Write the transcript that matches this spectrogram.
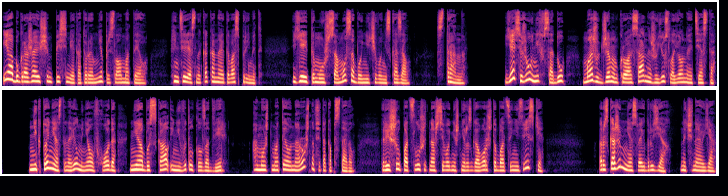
и об угрожающем письме, которое мне прислал Матео. Интересно, как она это воспримет? Ей-то муж, само собой, ничего не сказал. Странно. Я сижу у них в саду, мажу джемом круассан и жую слоёное тесто. Никто не остановил меня у входа, не обыскал и не вытолкал за дверь. А может, Матео нарочно все так обставил? Решил подслушать наш сегодняшний разговор, чтобы оценить риски? Расскажи мне о своих друзьях, начинаю я.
